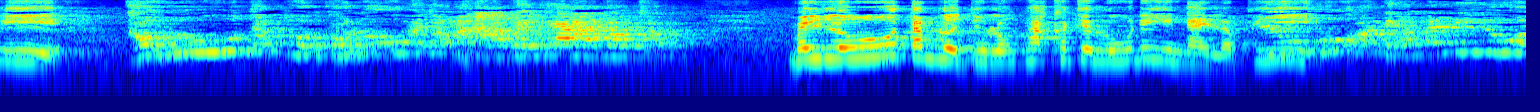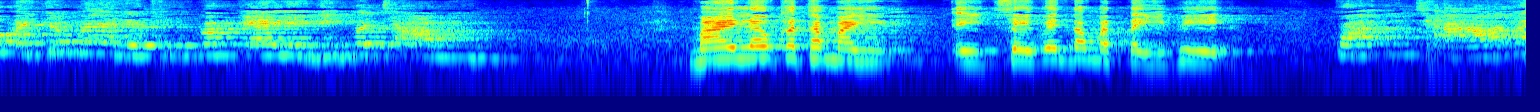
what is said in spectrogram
พี่ เขารู้ตำรวจเขารู้ไม่ต้องหาพยานหรอกครับไม่รู้ตำรวจอยู่โรงพักเขาจะรู้ได้ยังไงล่ะพี่ รู้คน แกอย่างนี้ประจไม่แล้วก็ทำไมไอ้เซเว่นต้องมาตีพี่ำความอิจฉาไง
